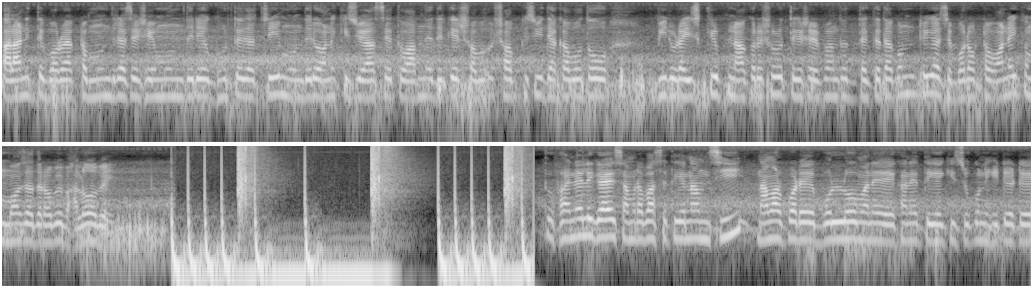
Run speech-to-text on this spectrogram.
পালানিতে বড় একটা মন্দির আছে, সেই মন্দিরে ঘুরতে যাচ্ছি। মন্দিরে অনেক কিছু আছে। তো আপনাদেরকে সব সব কিছুই দেখাবো। তো ভিডিওটা স্ক্রিপ্ট না করে শুরু থেকে শেষ পর্যন্ত দেখতে থাকুন, ঠিক আছে? ব্লগটা অনেক মজাদার হবে, ভালো হবে। ফাইনালি গাইস আমরা বাসে থেকে নামছি। নামার পরে বলল মানে এখানে থেকে কিছুক্ষণ হেঁটে হেঁটে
